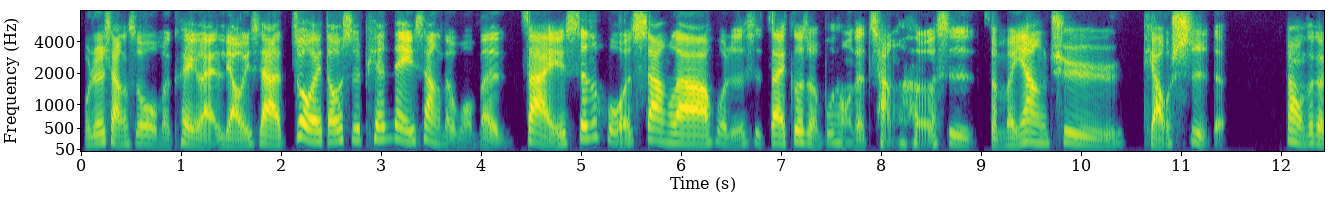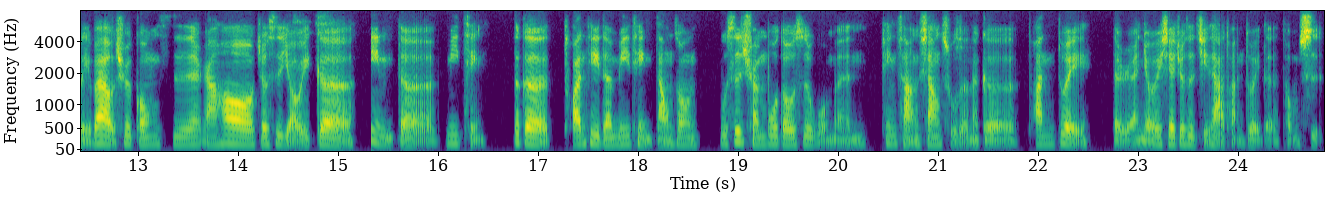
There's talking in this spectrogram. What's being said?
我就想说，我们可以来聊一下，作为都是偏内向的，我们在生活上啦，或者是在各种不同的场合是怎么样去调试的。像我这个礼拜有去公司，然后就是有一个 team 的 meeting。这个团体的 meeting 当中，不是全部都是我们平常相处的那个团队的人，有一些就是其他团队的同事。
